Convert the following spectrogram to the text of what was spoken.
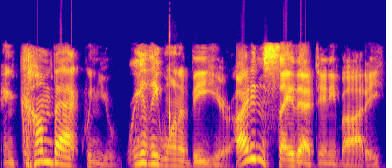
and come back when you really want to be here. I didn't say that to anybody,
